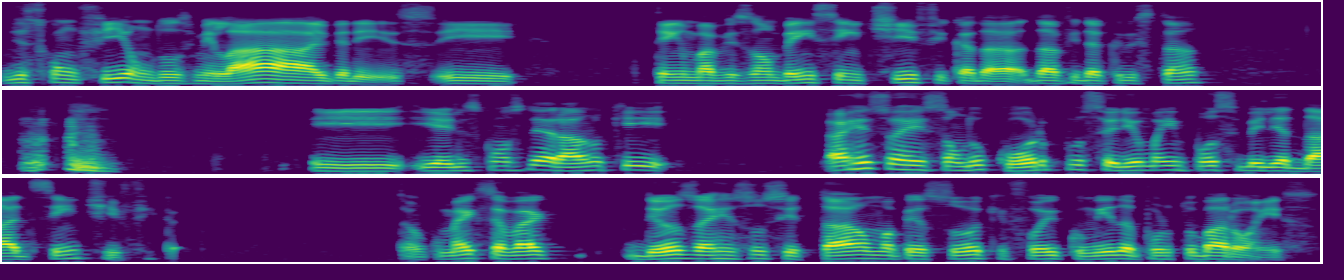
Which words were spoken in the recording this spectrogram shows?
desconfiam dos milagres e têm uma visão bem científica da, da vida cristã. E, e eles consideraram que a ressurreição do corpo seria uma impossibilidade científica. Então, como é que você vai Deus vai ressuscitar uma pessoa que foi comida por tubarões?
